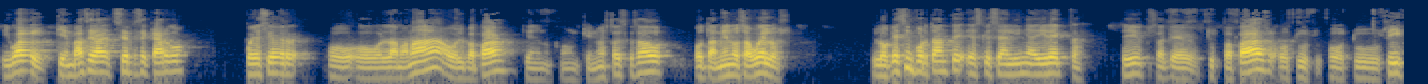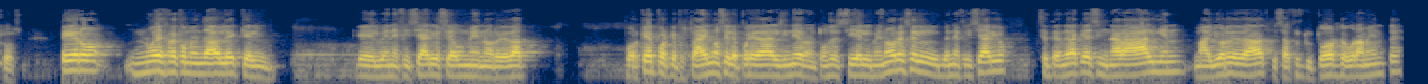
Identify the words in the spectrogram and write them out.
igual, quien va a hacerse cargo puede ser o, la mamá o el papá, quien, con quien no estás casado, o también los abuelos. Lo que es importante es que sea en línea directa, ¿sí? o sea, que tus papás o tus, o tus hijos. Pero no es recomendable que el, que el beneficiario sea un menor de edad. ¿Por qué? Porque pues, a él no se le puede dar el dinero. Entonces, si el menor es el beneficiario, se tendrá que designar a alguien mayor de edad, quizás tu tutor seguramente,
